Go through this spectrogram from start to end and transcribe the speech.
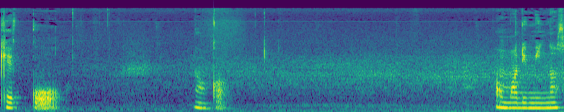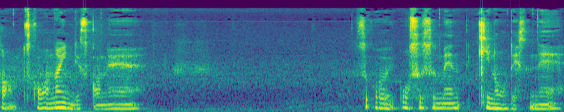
結構。なんか。あんまり皆さん使わないんですかね。すごいおすすめ機能ですね。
